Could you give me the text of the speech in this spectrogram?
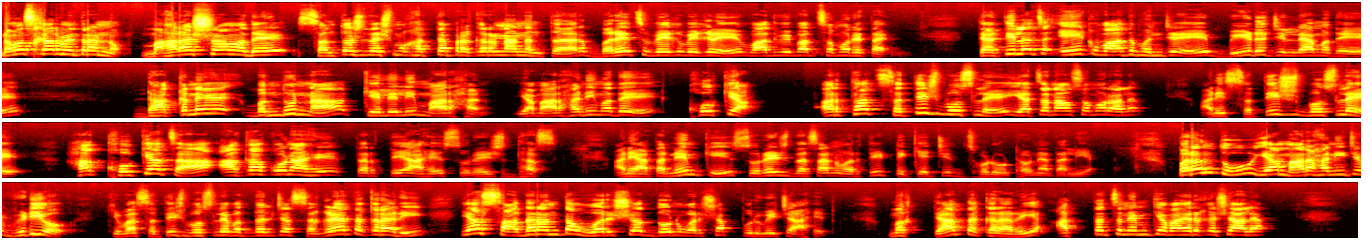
नमस्कार मित्रांनो. महाराष्ट्रामध्ये संतोष देशमुख हत्या प्रकरणानंतर बरेच वेगवेगळे वादविवाद समोर येत आहेत. त्यातीलच एक वाद म्हणजे बीड जिल्ह्यामध्ये ढाकणे बंधूंना केलेली मारहाण. या मारहाणीमध्ये खोक्या अर्थात सतीश भोसले याचं नाव समोर आलं. आणि सतीश भोसले हा खोक्याचा आका कोण आहे? तर ते आहे सुरेश धस. आणि आता नेमकी सुरेश धसांवरती टीकेची झोड उठवण्यात आली आहे. परंतु या मारहाणीचे व्हिडिओ किंवा सतीश भोसले बद्दलच्या सगळ्या तक्रारी या साधारणतः वर्ष दोन वर्षापूर्वीच्या आहेत. मग त्या तक्रारी आत्ताच नेमक्या बाहेर कशा आल्या?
